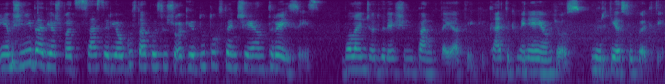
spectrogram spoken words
Į amžinybę viešpats seserį Augustą pasišokė 2002-aisiais balandžio 25-ąją, taigi ką tik minėjom jos mirties sukaktį.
